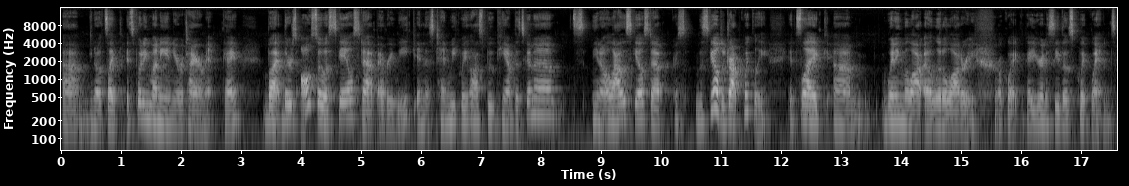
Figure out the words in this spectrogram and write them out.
Um, you know, it's like it's putting money in your retirement. Okay. But there's also a scale step every week in this 10 week weight loss boot camp that's to, you know, allow the scale step, the scale to drop quickly it's like um, winning the lot a little lottery real quick. Okay, you're gonna see those quick wins.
